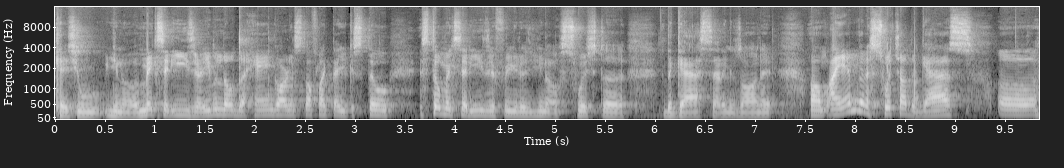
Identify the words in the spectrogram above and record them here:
case you you know it makes it easier even though the handguard and stuff like that you can still it still makes it easier for you to you know switch the the gas settings on it um, I am gonna switch out the gas uh,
